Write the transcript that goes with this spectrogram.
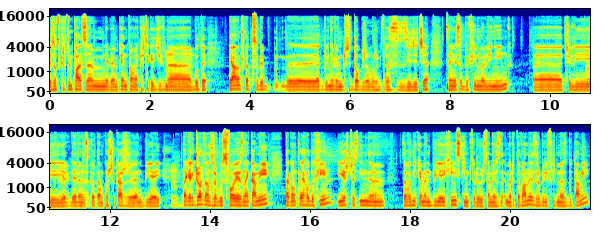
y, z odkrytym palcem, nie wiem, piętą, jakieś takie dziwne Mhm. buty. Ja na przykład sobie, y, jakby nie wiem czy dobrze, może mi teraz zjedziecie, cenię sobie firmę Leaning, y, czyli jed, jeden z tam koszykarzy NBA. Mhm. Tak jak Jordan zrobił swoje z Nike'ami, tak on pojechał do Chin i jeszcze z innym Tak. Zawodnikiem NBA chińskim, który już tam jest emerytowany, zrobili firmę z butami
